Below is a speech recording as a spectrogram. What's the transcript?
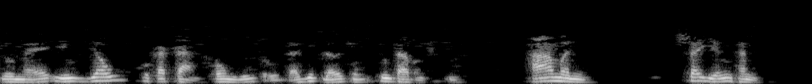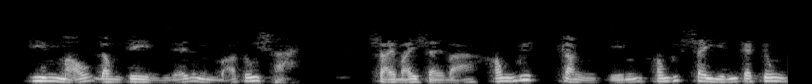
Người mẹ yêu dấu của cả càng không vũ trụ đã giúp đỡ chúng, chúng ta bằng sức mạnh. Hạ mình xây dựng thành kim mẫu đồng tiền để mình bỏ túi xài. Xài bậy xài bạ, không biết cần kiệm, không biết xây dựng cho chung.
